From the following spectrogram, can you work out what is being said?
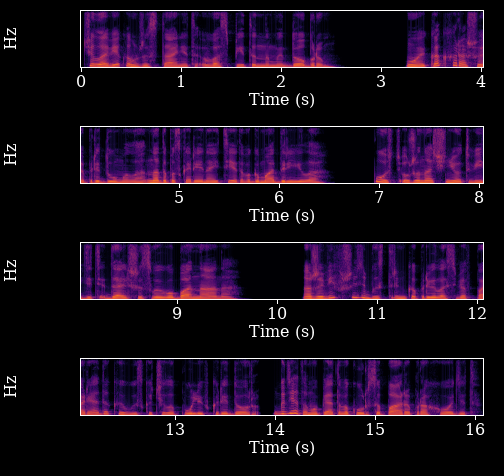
Человеком же станет, воспитанным и добрым. Ой, как хорошо я придумала, надо поскорее найти этого гамадрила. Пусть уже начнет видеть дальше своего банана. Оживившись, быстренько привела себя в порядок и выскочила пулей в коридор. Где там у пятого курса пары проходит?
